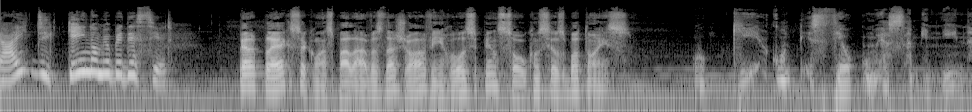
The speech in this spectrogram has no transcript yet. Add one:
ai de quem não me obedecer. Perplexa com as palavras da jovem, Rose pensou com seus botões. O que aconteceu com essa menina?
